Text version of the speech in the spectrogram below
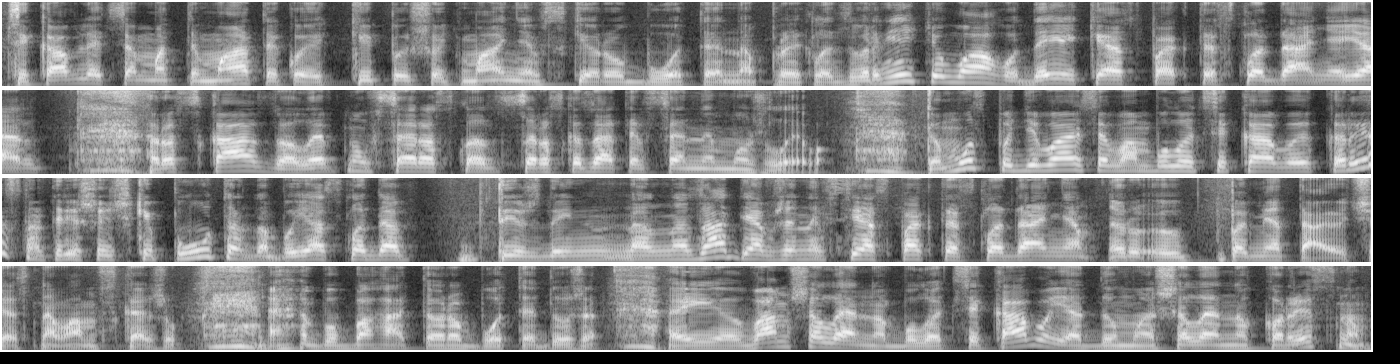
цікавляться математикою, які пишуть манівські роботи, наприклад. Зверніть увагу, деякі аспекти складання я розказую, але ну, все розкла- розказати все неможливо. Тому сподіваюся, вам було цікаво і корисно, трішечки плутано, бо я складав тиждень назад, я вже не всі аспекти складання пам'ятаю, чесно вам скажу, бо багато роботи дуже. Вам шалено було цікаво, я думаю, шалено корисно,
